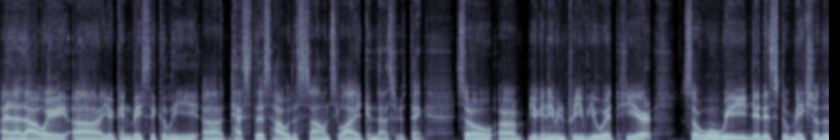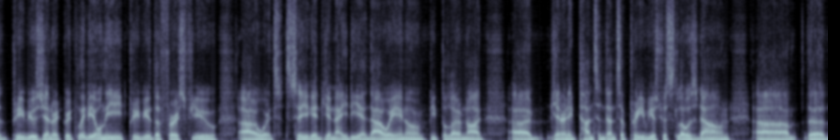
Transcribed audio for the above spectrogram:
And then that way, uh, you can basically uh, test this, how this sounds like and that sort of thing. So uh, you can even preview it here. So what we did is to make sure the previews generate quickly. We only preview the first few uh, words, so you get an idea. That way, you know, people are not uh, generating tons and tons of previews, which slows down uh, the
